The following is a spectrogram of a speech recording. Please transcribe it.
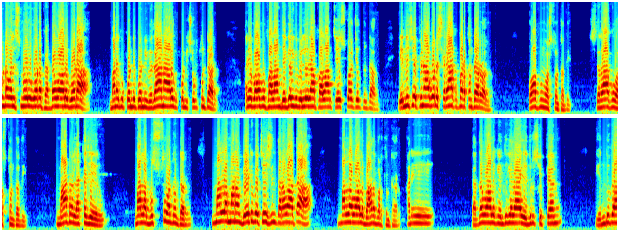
ఉండవలసిన వాళ్ళు కూడా పెద్దవాళ్ళు కూడా మనకు కొన్ని కొన్ని విధానాలకు కొన్ని చెబుతుంటారు. అరే బాబు ఫలానా దగ్గరికి వెళ్ళిరా ఫలానా చేసుకోవాలని చెబుతుంటారు. ఎన్ని చెప్పినా కూడా సిరాకు పడుతుంటారు వాళ్ళు. కోపం వస్తుంటుంది. సిరాకు వస్తుంటుంది. మాట లెక్క చేయరు. మళ్ళా బుస్సు అంటుంటారు. మళ్ళీ మనం బయటకు వచ్చేసిన తర్వాత మళ్ళీ వాళ్ళు బాధపడుతుంటారు. అరే పెద్దవాళ్ళకి ఎందుకు ఇలా ఎదురు చెప్పాను? ఎందుగా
